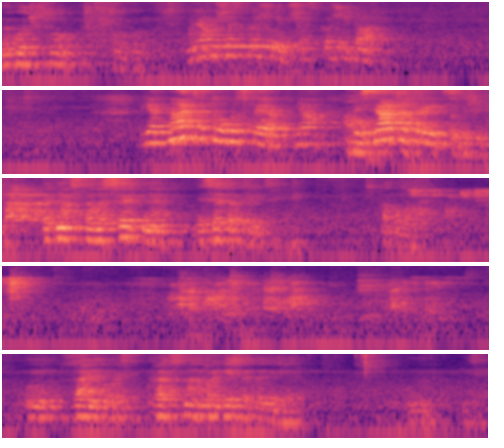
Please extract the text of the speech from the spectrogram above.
На какое число? Я вам зараз скажу, зараз скажу дату. 15 серпня, А, 10.30. Подожди. 15 серпня, 10.30. Как у вас? Он занят в Крас- Красногвардейской коллегии. М, 10:30.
